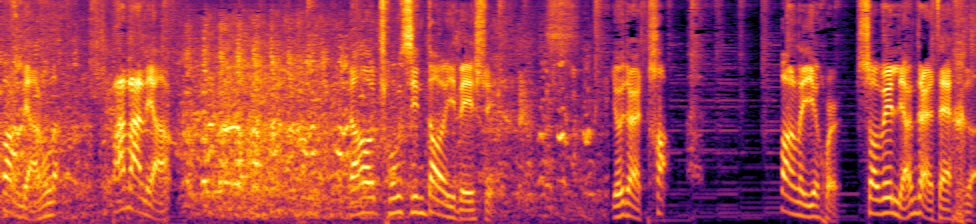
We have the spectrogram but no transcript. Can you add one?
放凉了，叭叭凉，然后重新倒一杯水，有点烫，放了一会儿，稍微凉点再喝，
